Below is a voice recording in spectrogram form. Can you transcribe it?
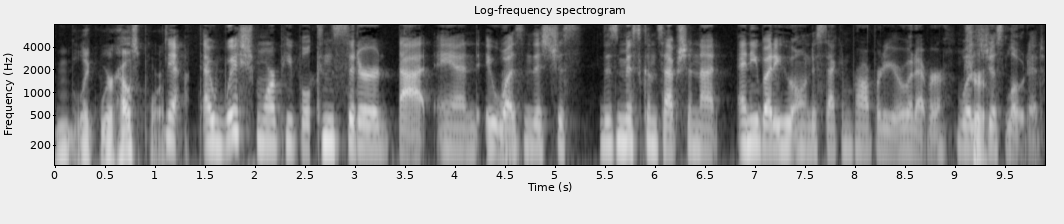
like we're house poor. Yeah. I wish more people considered that and it wasn't this just this misconception that anybody who owned a second property or whatever was True. just loaded.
